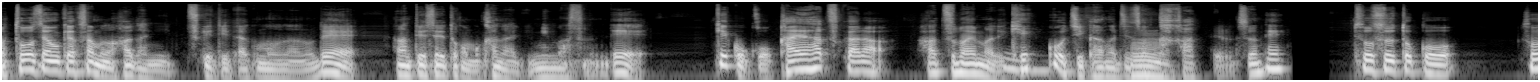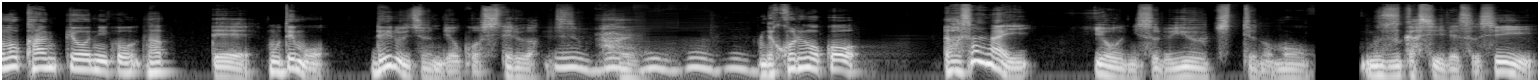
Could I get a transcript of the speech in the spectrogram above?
まあ、当然お客様の肌につけていただくものなので安定性とかもかなり見ますんで結構こう開発から発売まで結構時間が実はかかってるんですよね。そうするとこうその環境にこうなってもうでも出る準備をこうしてるわけですよ。はい。うんうんうんでこれをこう出さないようにする勇気っていうのも難しいですし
